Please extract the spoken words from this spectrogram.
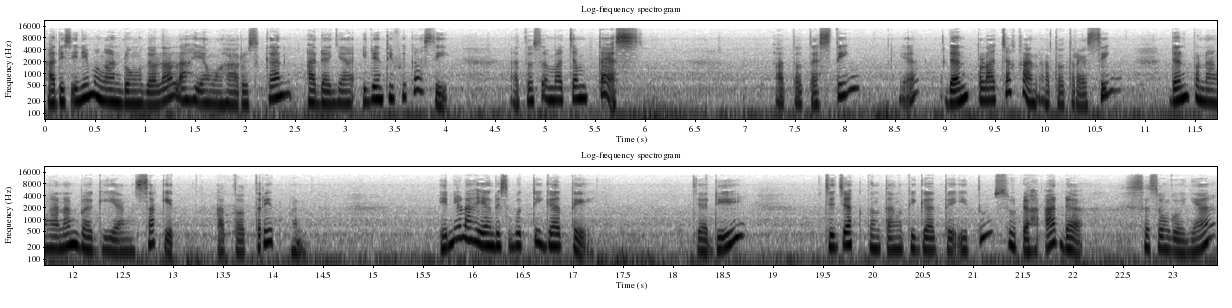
Hadis ini mengandung dalalah yang mengharuskan adanya identifikasi atau semacam tes atau testing ya dan pelacakan atau tracing dan penanganan bagi yang sakit atau treatment. Inilah yang disebut 3T. Jadi jejak tentang 3T itu sudah ada sesungguhnya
